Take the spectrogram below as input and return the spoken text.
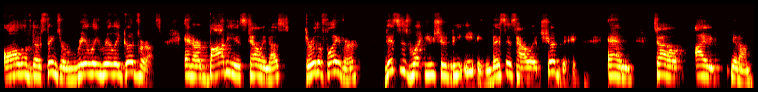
all of those things are really, really good for us. And our body is telling us through the flavor, this is what you should be eating. This is how it should be. And so I, you know,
